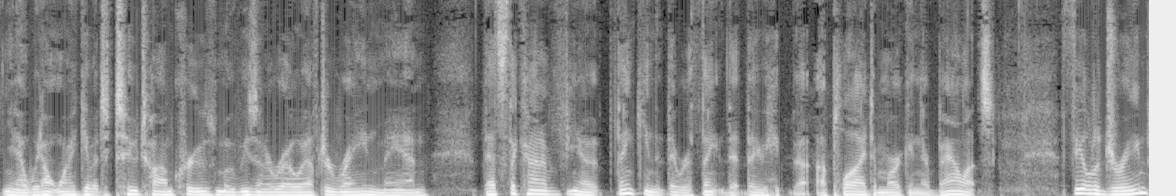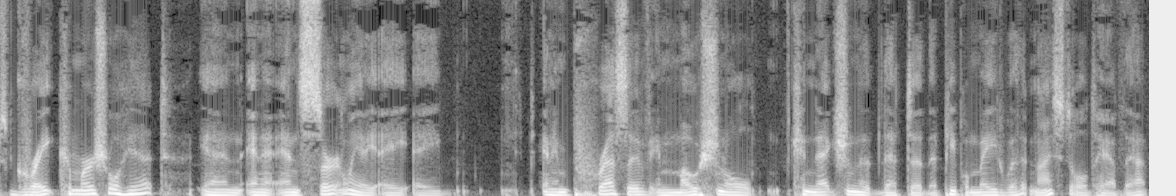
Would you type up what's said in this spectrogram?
You know, we don't want to give it to two Tom Cruise movies in a row after Rain Man. That's the kind of you know thinking that they were think that they applied to marking their balance. Field of Dreams, great commercial hit, and and and certainly a, a, a an impressive emotional connection that that uh, that people made with it, and I still have that.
